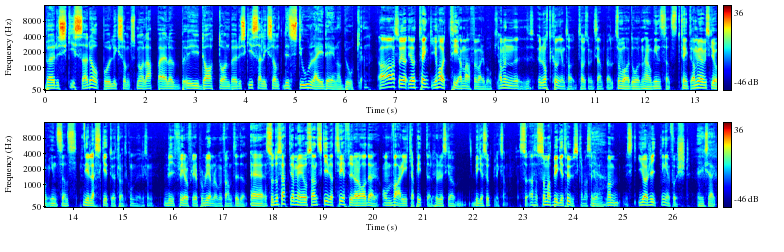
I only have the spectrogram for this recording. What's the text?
Börjar du skissa då på liksom små lappar eller i datorn, börjar du skissa liksom den stora idén av boken? Ja, alltså jag, jag tänker, jag har ett tema för varje bok. Ja men eh, Råttkungen tar, tar vi som exempel, som var då den här om incels. Då tänkte jag, ja men jag vill skriva om incels. Det är läskigt och jag tror att det kommer liksom bli fler och fler problem med dem i framtiden. Eh, Så då satte jag mig och sen skriver jag tre, fyra rader om varje kapitel, hur det ska byggas upp liksom så, alltså, Som att bygga ett hus kan man säga, Ja. man gör ritningen först Exakt.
